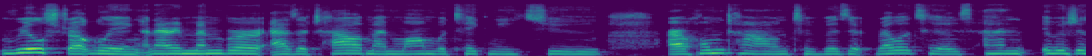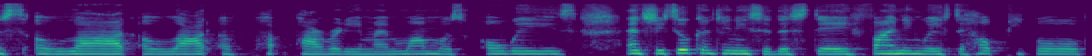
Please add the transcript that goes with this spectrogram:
real struggling. And I remember as a child, my mom would take me to our hometown to visit relatives. And it was just a lot, a lot of po- poverty. My mom was always, and she still continues to this day, finding ways to help people,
